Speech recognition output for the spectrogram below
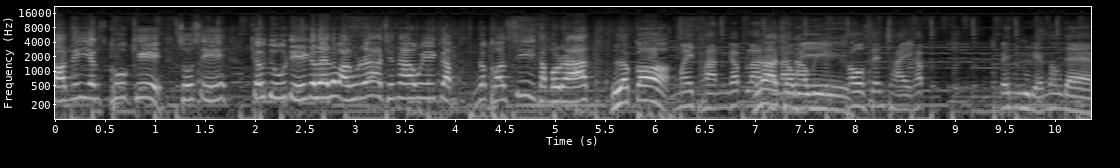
ตอนนี้ยังคู่ขี้สูสีเกี่ยวดูดีกันเลยระหว่างราชนาวีกับนครศรีธรรมราชแล้วก็ ไม่ทันครับราราชชนานาวี วีเข้าเส้นชัยครับ เป็นเหรียญทองแดง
